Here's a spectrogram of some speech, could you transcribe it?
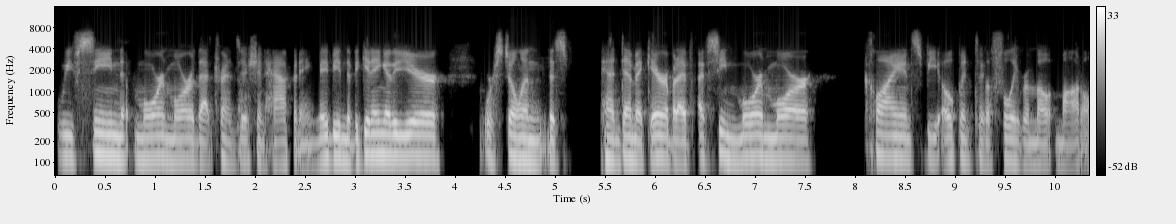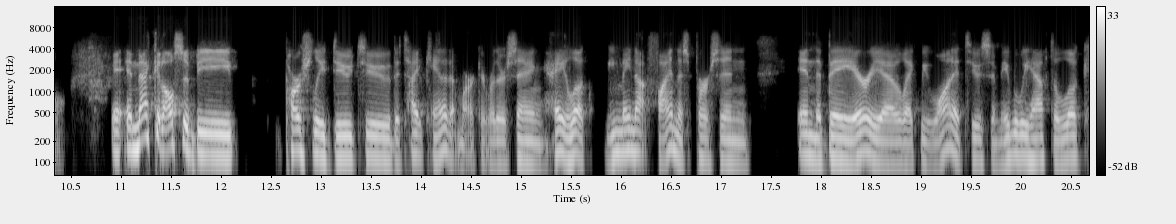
we've seen more and more of that transition happening. Maybe in the beginning of the year, we're still in this pandemic era, but I've, I've seen more and more clients be open to the fully remote model. And that could also be partially due to the tight candidate market where they're saying, hey, look, we may not find this person in the Bay Area like we wanted to. So maybe we have to look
